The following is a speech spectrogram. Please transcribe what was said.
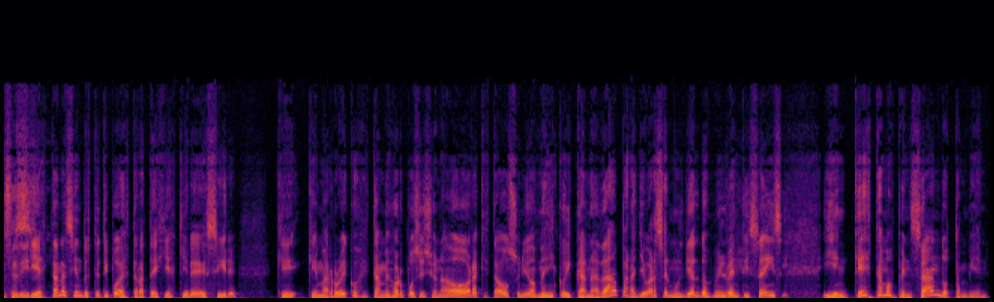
si están haciendo este tipo de estrategias, quiere decir que, que, Marruecos está mejor posicionado ahora que Estados Unidos, México y Canadá para llevarse el Mundial 2026. ¿Y en qué estamos pensando también?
